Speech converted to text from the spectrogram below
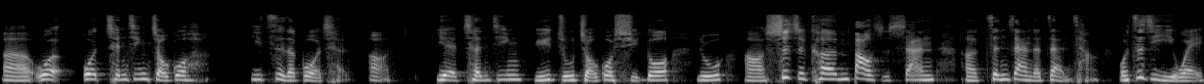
呃，我我曾经走过一次的过程啊，也曾经与主走过许多如啊狮子坑、豹子山呃征战的战场。我自己以为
